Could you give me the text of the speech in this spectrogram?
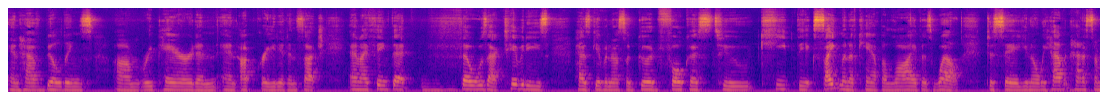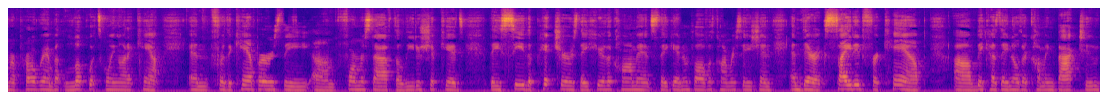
and have buildings um, repaired and, and upgraded and such. And I think that those activities has given us a good focus to keep the excitement of camp alive as well. To say, you know, we haven't had a summer program, but look what's going on at camp. And for the campers, the um, former staff, the leadership kids, they see the pictures, they hear the comments, they get involved with conversation, and they're excited for camp um, because they know they're coming back to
